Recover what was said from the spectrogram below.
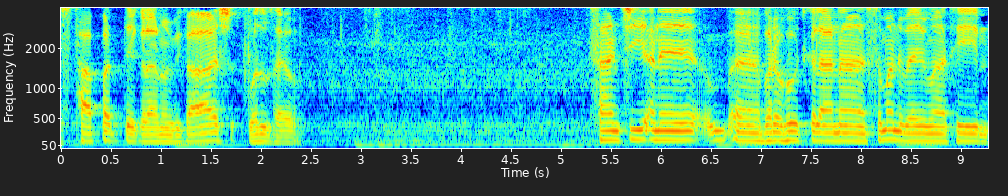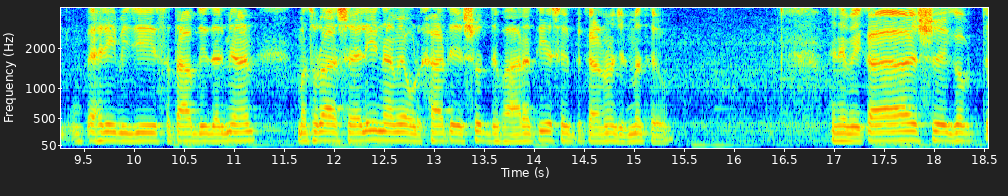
સ્થાપત્ય કલાનો વિકાસ વધુ થયો. સાંચી અને ભરભૂત કલાના સમન્વયમાંથી પહેલી બીજી શતાબ્દી દરમિયાન મથુરા શૈલી નામે ઓળખાતી શુદ્ધ ભારતીય શિલ્પકલાનો જન્મ થયો. અને વિકાસ ગુપ્ત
